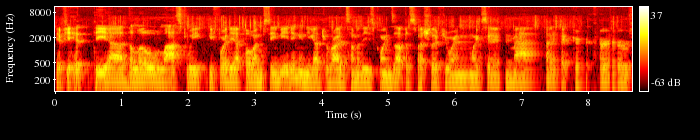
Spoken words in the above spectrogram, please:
if you hit the uh, the low last week before the FOMC meeting and you got to ride some of these coins up, especially if you were in like say Matic or Curve,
